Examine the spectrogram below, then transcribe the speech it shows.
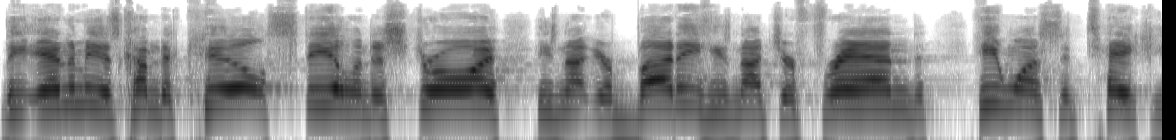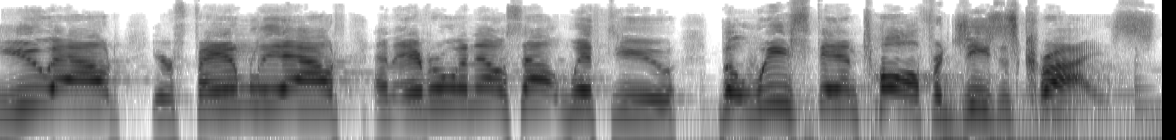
The enemy has come to kill, steal, and destroy. He's not your buddy. He's not your friend. He wants to take you out, your family out, and everyone else out with you. But we stand tall for Jesus Christ.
